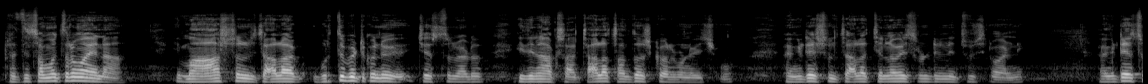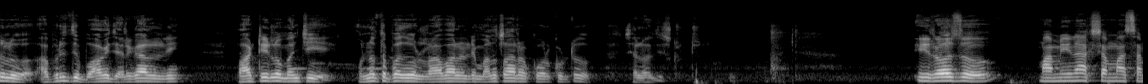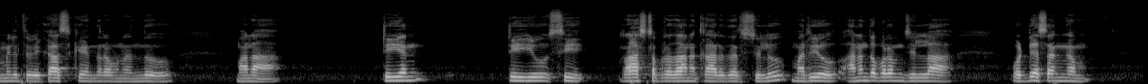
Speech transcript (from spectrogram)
ప్రతి సంవత్సరం ఆయన మా హాస్టల్ని చాలా గుర్తుపెట్టుకుని చేస్తున్నాడు. ఇది నాకు సా- చాలా సంతోషకరమైన విషయం. వెంకటేశ్వరులు చాలా చిన్న వయసు నుండి నేను చూసిన వాడిని వెంకటేశ్వరులు అభివృద్ధి బాగా జరగాలని పార్టీలో మంచి ఉన్నత పదవులు రావాలని మనసారా కోరుకుంటూ సెలవు తీసుకుంటున్నాను. ఈరోజు మా మీనాక్షమ్మ సమ్మిళిత వికాస కేంద్రం నందు మన టిఎన్టియుసి రాష్ట్ర ప్రధాన కార్యదర్శులు మరియు అనంతపురం జిల్లా వడ్డే సంఘం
